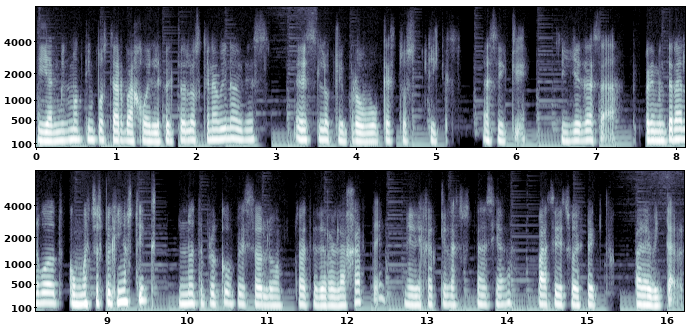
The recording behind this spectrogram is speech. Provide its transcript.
y al mismo tiempo estar bajo el efecto de los cannabinoides es lo que provoca estos tics. Así que si llegas a experimentar algo como estos pequeños tics, no te preocupes, solo trate de relajarte y dejar que la sustancia pase su efecto para evitar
